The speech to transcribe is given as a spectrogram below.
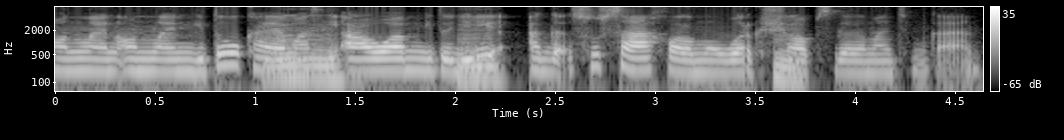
online-online gitu kayak Hmm. masih awam gitu. Jadi agak susah kalau mau workshop segala macam kan.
